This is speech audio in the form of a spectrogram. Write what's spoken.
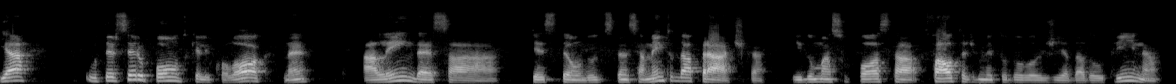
E a, o terceiro ponto que ele coloca, né, além dessa questão do distanciamento da prática e de uma suposta falta de metodologia da doutrina,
